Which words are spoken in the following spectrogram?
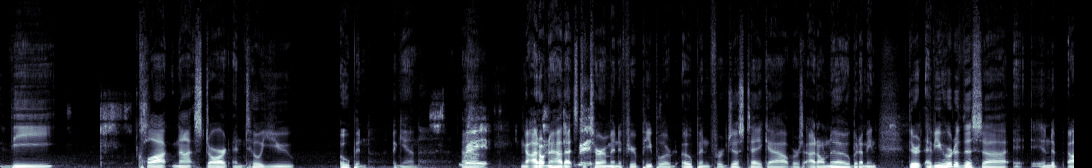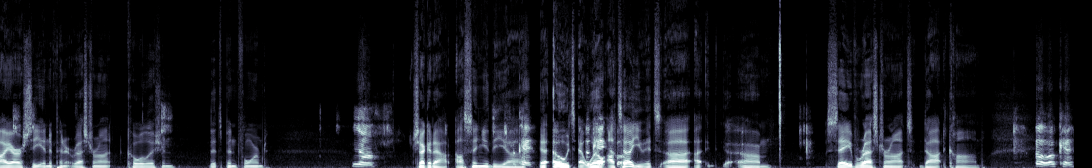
the clock not start until you open again. Um, right. now, I don't know how that's Right. determined if your people are open for just takeout versus I don't know, but I mean, there. Have you heard of this uh, ind- IRC Independent Restaurant Coalition that's been formed? no, Check it out. I'll send you the. Uh, Okay. uh, oh, it's uh, well. Okay, I'll tell you. It's uh, uh, um, saverestaurants.com. Oh, okay.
